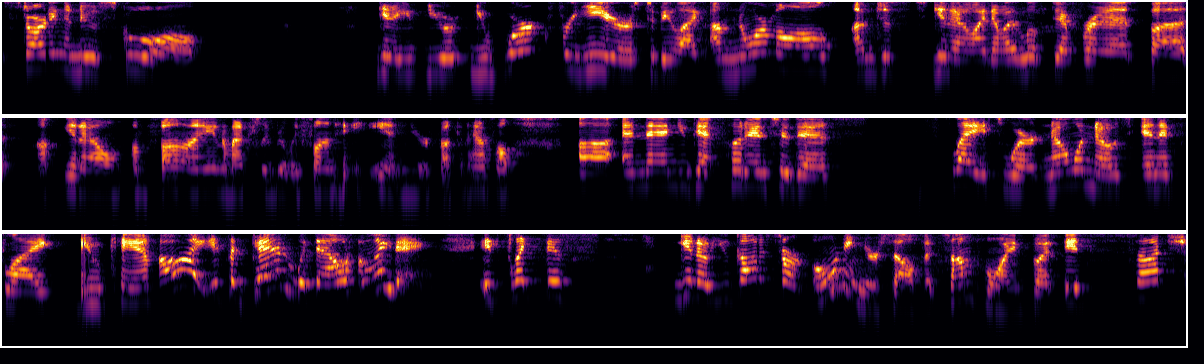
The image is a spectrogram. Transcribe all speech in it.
starting a new school, you know, you you you work for years to be like, I'm normal. I'm just, you know, I know I look different, but uh, you know, I'm fine. I'm actually really funny, and you're a fucking asshole. Uh, and then you get put into this place where no one knows, and it's like you can't hide. It's again without hiding. It's like this. You know, you got to start owning yourself at some point, but it's such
